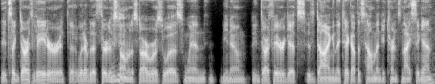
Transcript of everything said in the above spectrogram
it's like Darth Vader at the whatever the third mm-hmm. installment mm-hmm. of Star Wars was when, you know, Darth Vader gets is dying and they take off his helmet and he turns nice again.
